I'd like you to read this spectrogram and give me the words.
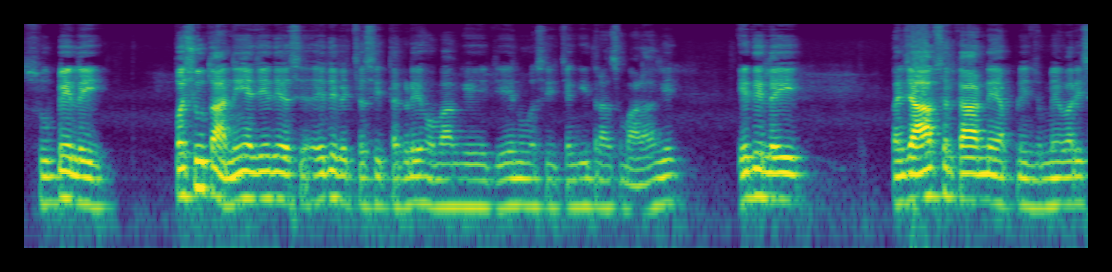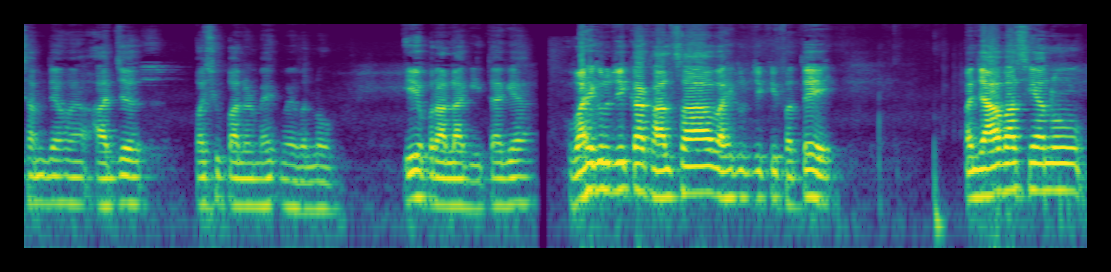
ਸੂਬੇ ਲਈ ਪਸ਼ੂ ਧਾਨੀ ਹੈ ਜਿਹਦੇ ਅਸੀਂ- ਇਹਦੇ ਵਿੱਚ ਅਸੀਂ ਤਗੜੇ ਹੋਵਾਂਗੇ ਜੇ ਇਹਨੂੰ ਅਸੀਂ ਚੰਗੀ ਤਰ੍ਹਾਂ ਸੰਭਾਲਾਂਗੇ ਇਹਦੇ ਲਈ ਪੰਜਾਬ ਸਰਕਾਰ ਨੇ ਆਪਣੀ ਜ਼ਿੰਮੇਵਾਰੀ ਸਮਝਦਿਆਂ ਹੋਇਆ ਅੱਜ ਪਸ਼ੂ ਪਾਲਣ ਮਹਿਕਮੇ ਵੱਲੋਂ ਇਹ ਉਪਰਾਲਾ ਕੀਤਾ ਗਿਆ। ਵਾਹਿਗੁਰੂ ਜੀ ਕਾ ਖਾਲਸਾ, ਵਾਹਿਗੁਰੂ ਜੀ ਕੀ ਫਤਿਹ। ਪੰਜਾਬ ਵਾਸੀਆਂ ਨੂੰ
